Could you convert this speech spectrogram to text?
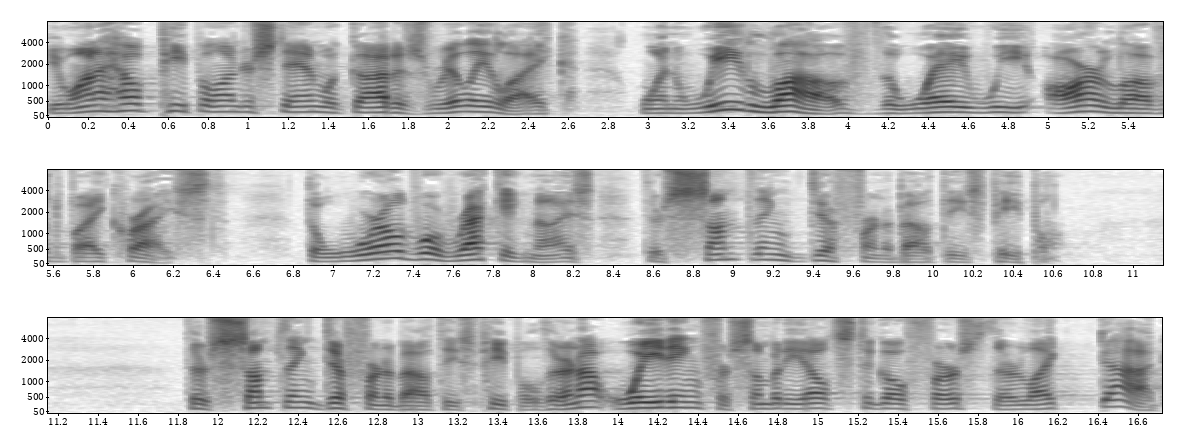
You want to help people understand what God is really like? When we love the way we are loved by Christ, the world will recognize there's something different about these people. There's something different about these people. They're not waiting for somebody else to go first. They're like God.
